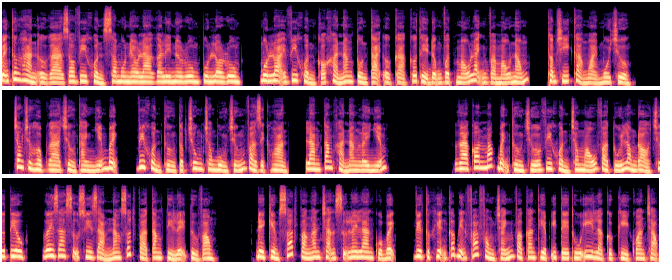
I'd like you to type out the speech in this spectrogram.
Bệnh thương hàn ở gà do vi khuẩn Salmonella gallinarum Pullorum, một loại vi khuẩn có khả năng tồn tại ở cả cơ thể động vật máu lạnh và máu nóng, thậm chí cả ngoài môi trường. Trong trường hợp gà trưởng thành nhiễm bệnh, vi khuẩn thường tập trung trong buồng trứng và dịch hoàn, làm tăng khả năng lây nhiễm. Gà con mắc bệnh thường chứa vi khuẩn trong máu và túi lòng đỏ chưa tiêu, gây ra sự suy giảm năng suất và tăng tỷ lệ tử vong. Để kiểm soát và ngăn chặn sự lây lan của bệnh, việc thực hiện các biện pháp phòng tránh và can thiệp y tế thú y là cực kỳ quan trọng.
